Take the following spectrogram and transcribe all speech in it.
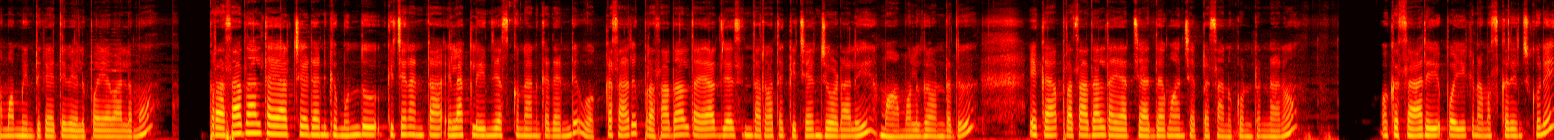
అమ్మమ్మ ఇంటికైతే వెళ్ళిపోయే వాళ్ళము ప్రసాదాలు తయారు చేయడానికి ముందు కిచెన్ అంతా ఇలా క్లీన్ చేసుకున్నాను కదండి. ఒక్కసారి ప్రసాదాలు తయారు చేసిన తర్వాత కిచెన్ చూడాలి. మామూలుగా ఉండదు. ఇక ప్రసాదాలు తయారు చేద్దాము అని చెప్పేసి అనుకుంటున్నాను. ఒకసారి పొయ్యికి నమస్కరించుకుని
